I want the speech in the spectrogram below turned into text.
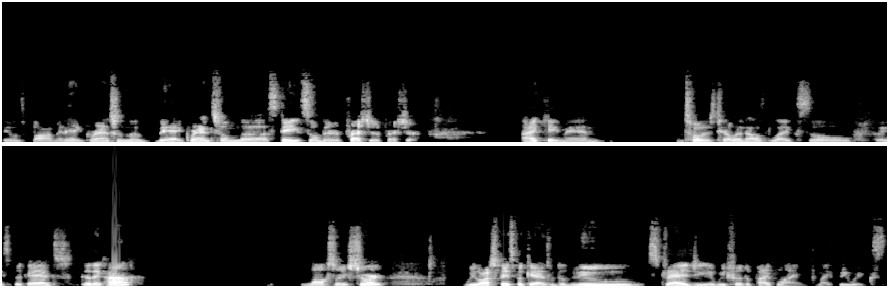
It was bombing. They had grants from the they had grants from the states, so they're pressure, pressure. I came in told his tail and I was like, so Facebook ads? They're like, huh? Long story short, we launched Facebook ads with a new strategy and we filled the pipeline for like three weeks.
